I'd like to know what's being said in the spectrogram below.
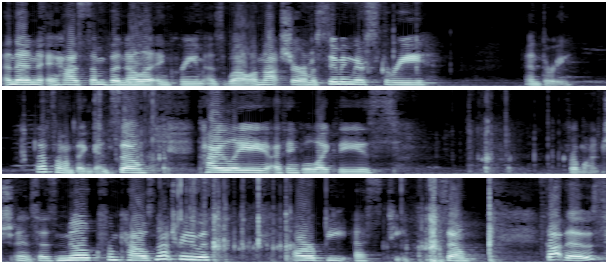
and then it has some vanilla and cream as well. I'm not sure. I'm assuming there's three and three. That's what I'm thinking. So Kylie, I think will like these for lunch. And it says milk from cows not treated with RBST. So got those.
